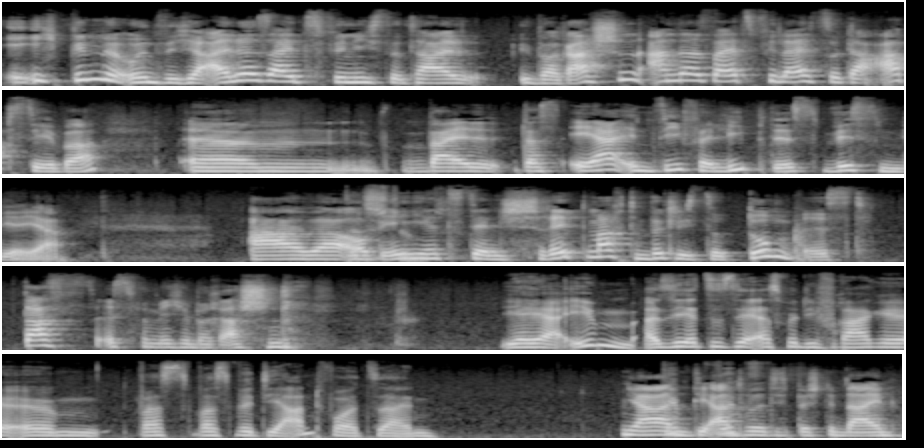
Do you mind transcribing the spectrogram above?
Ich bin mir unsicher. Einerseits finde ich es total überraschend, andererseits vielleicht sogar absehbar, ähm, weil dass er in sie verliebt ist, wissen wir ja. Aber das ob stimmt. er jetzt den Schritt macht und wirklich so dumm ist, das ist für mich überraschend. Ja, ja, eben. Also jetzt ist ja erstmal die Frage, ähm, was, was wird die Antwort sein? Ja, Gibt die Antwort ist bestimmt nein.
